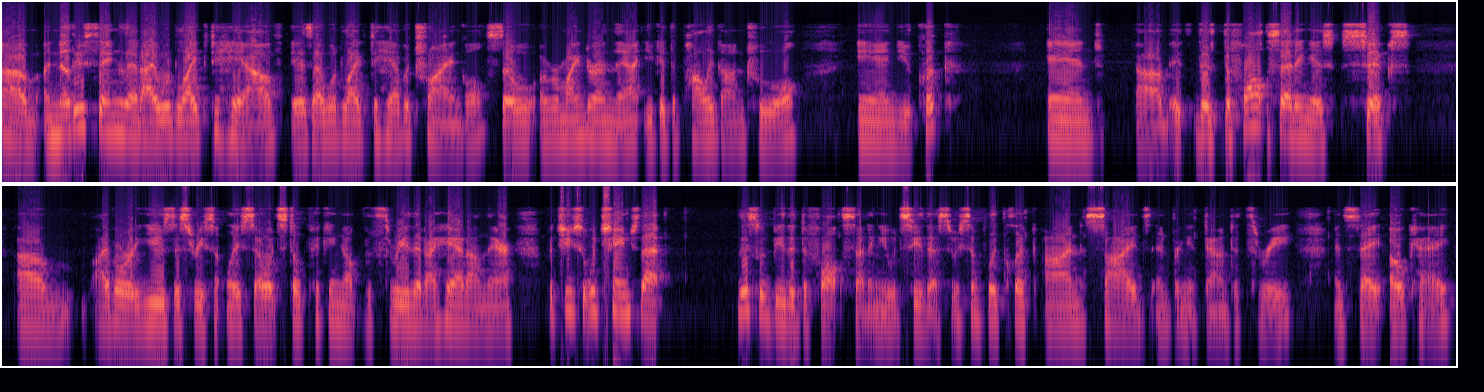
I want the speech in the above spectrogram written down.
Um, another thing that I would like to have is I would like to have a triangle. So a reminder on that, you get the polygon tool and you click and um, it, the default setting is 6. Um, I've already used this recently so it's still picking up the 3 that I had on there. But you would change that. This would be the default setting. You would see this. We simply click on sides and bring it down to 3 and say OK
